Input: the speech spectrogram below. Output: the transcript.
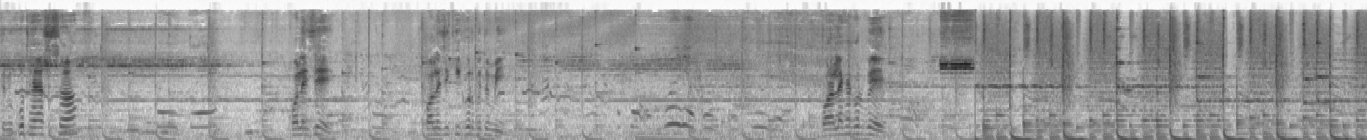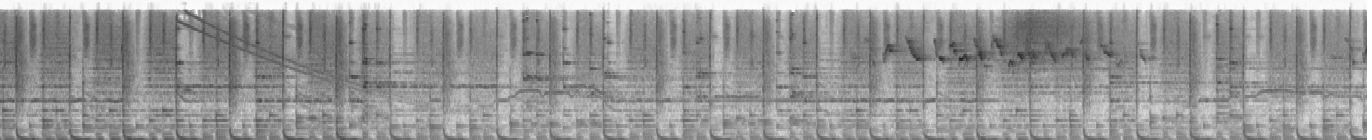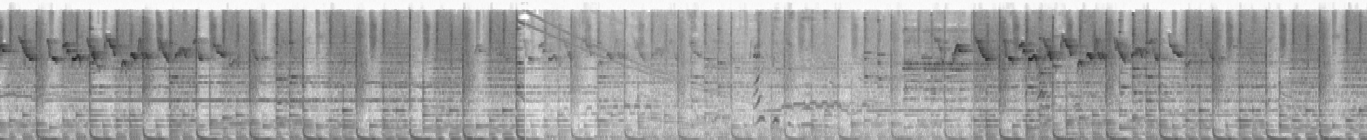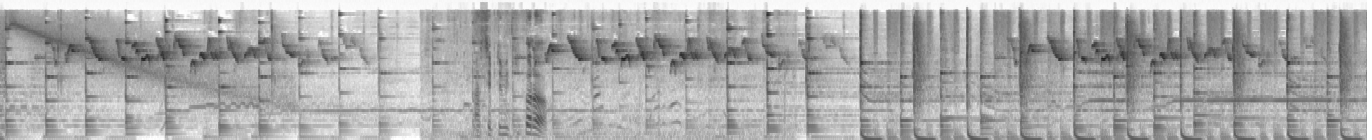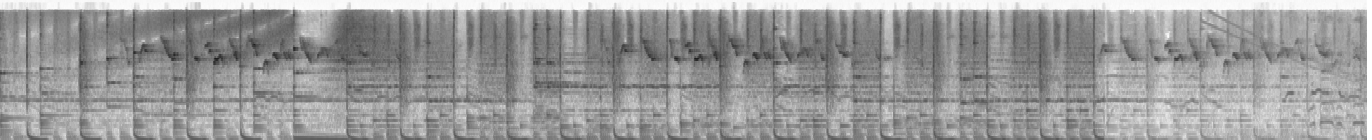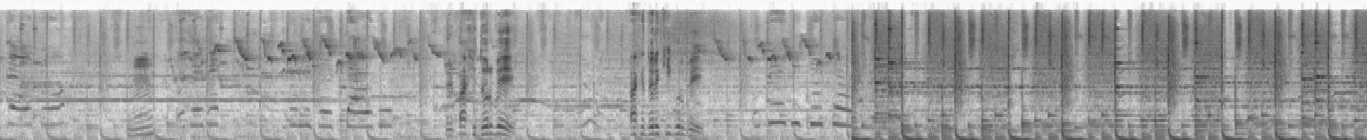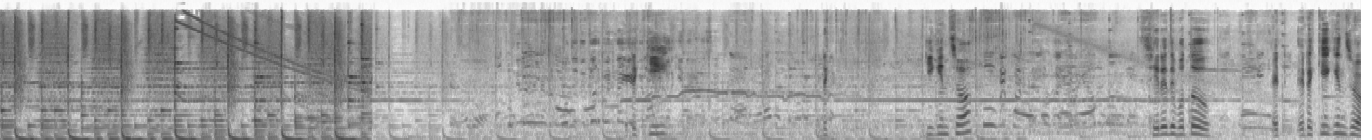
তুমি কোথায় আসছো? কলেজে? কলেজে কি করবে তুমি? পড়ালেখা করবে? আসিফ তুমি কি করো? হুম? তুমি পাখি ধরবে? পাখি ধরে কি করবে? এটা কি? কি কিনছো? ছেড়ে দেবো তো? এট- কি কিনছো?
